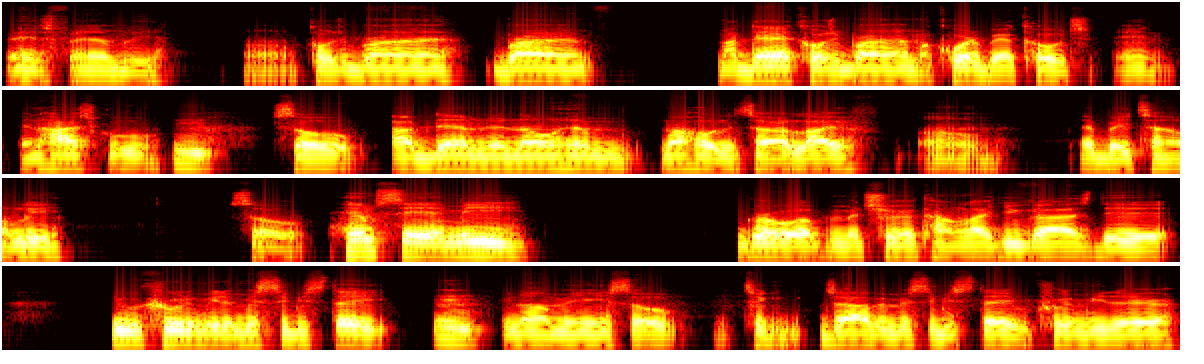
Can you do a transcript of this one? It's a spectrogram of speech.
and his family. Um, coach Brian, Brian, my dad, Coach Brian, my quarterback coach in in high school. Mm. So I've damn near known him my whole entire life um, at Baytown Lee. So him seeing me grow up and mature, kind of like you guys did, he recruited me to Mississippi State. Mm. You know what I mean? So took a job at Mississippi State, recruited me there.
